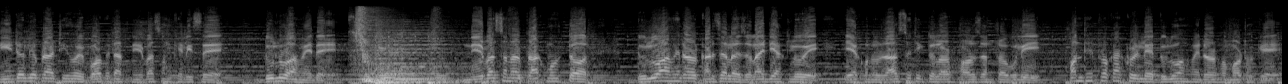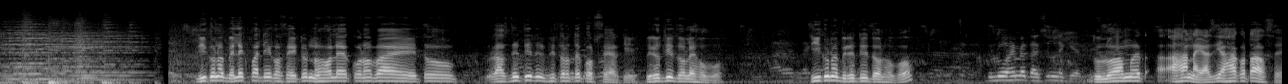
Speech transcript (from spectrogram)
নিৰ্দলীয় প্ৰাৰ্থী হৈ বৰপেটাত নিৰ্বাচন খেলিছে দুলু আহমেদে। নিৰ্বাচনৰ প্ৰাক মুহূৰ্তত দুলু আহমেদৰ কাৰ্যালয় জ্বলাই দিয়াক লৈ এয়া কোনো ৰাজনৈতিক দলৰ ষড়যন্ত্ৰ বুলি সন্দেহ প্ৰকাশ কৰিলে দুলু আহমেদৰ সমৰ্থকে। যিকোনো বেলেগ পাৰ্টীয়ে কৰিছে এইটো নহ'লে কোনোবাই এইটো ৰাজনীতিৰ ভিতৰতে কৰিছে আৰু কি বিৰোধী দলে হ'ব। যিকোনো বিৰোধী দল হ'ব। দুলু আহমেদ আহিছিল নেকি আজি? দুলু আহমেদ অহা নাই আজি অহা কথা আছে।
